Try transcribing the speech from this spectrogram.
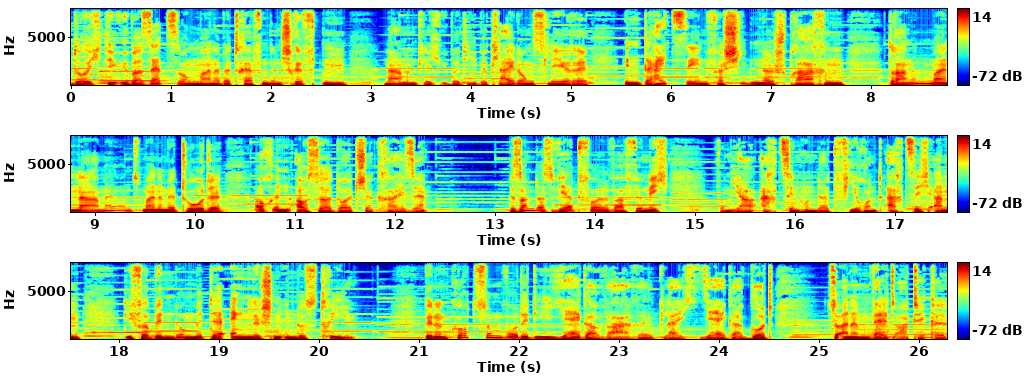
Durch die Übersetzung meiner betreffenden Schriften, namentlich über die Bekleidungslehre, in 13 verschiedene Sprachen drangen mein Name und meine Methode auch in außerdeutsche Kreise. Besonders wertvoll war für mich vom Jahr 1884 an die Verbindung mit der englischen Industrie. Binnen kurzem wurde die Jägerware gleich Jägergut zu einem Weltartikel.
